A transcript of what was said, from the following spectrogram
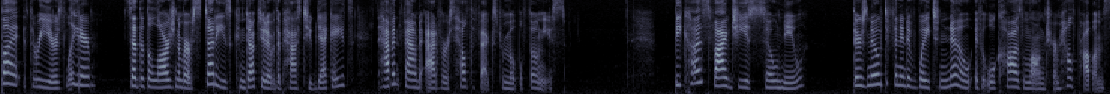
but three years later, said that the large number of studies conducted over the past two decades haven't found adverse health effects from mobile phone use. Because 5G is so new, there's no definitive way to know if it will cause long term health problems,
